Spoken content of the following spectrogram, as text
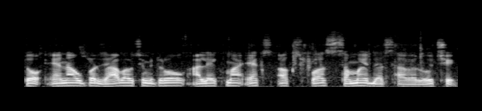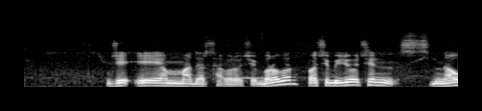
તો એના ઉપર જવાબ આવશે મિત્રો, આલેખમાં એક્સ અક્ષ પર સમય દર્શાવેલો છે. જે એએમમાં દર્શાવેલો છે, બરાબર? પછી બીજો છે નવ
